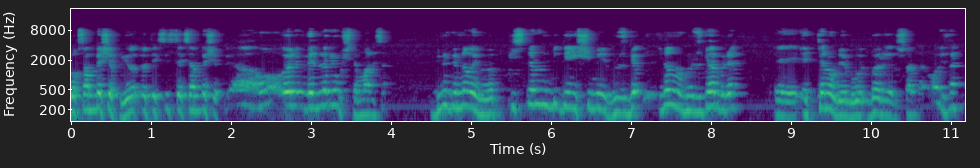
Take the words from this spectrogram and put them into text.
95 yapıyor, ötekisi 85 yapıyor. Ha, o öyle veriler yok işte maalesef. Günü gününe uymuyor. Pistlerin bir değişimi, rüzgar, inanın rüzgar bile e, etken oluyor bu böyle yarışlarda. O yüzden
